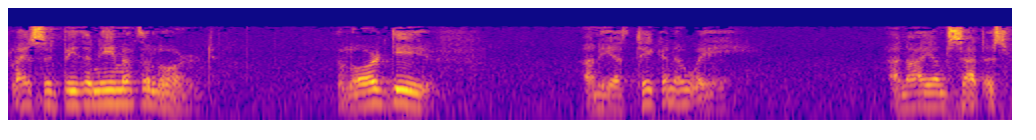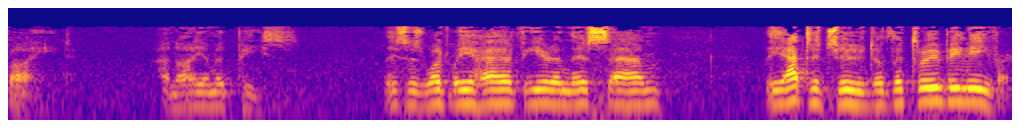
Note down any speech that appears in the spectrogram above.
Blessed be the name of the Lord. The Lord gave, and He hath taken away, and I am satisfied, and I am at peace. This is what we have here in this psalm, the attitude of the true believer.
